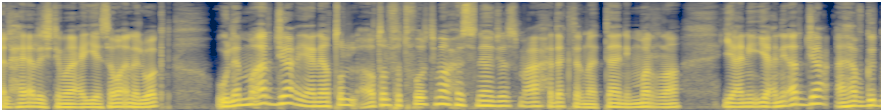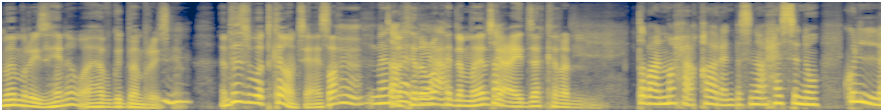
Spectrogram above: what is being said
الحياة الاجتماعية سواء الوقت ولما أرجع يعني أطل أطل في طفولتي ما أحس إني أجلس مع أحد أكثر من الثاني مرة يعني يعني أرجع I have good memories هنا و I have good memories هنا and this is what counts يعني صح؟ مم. في الأخير يا. الواحد لما يرجع صح. يتذكر ال... طبعا ما حقارن بس إنه أحس إنه كل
